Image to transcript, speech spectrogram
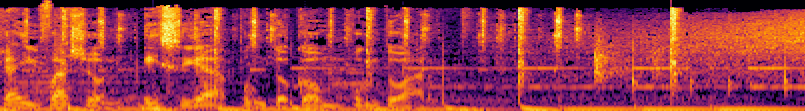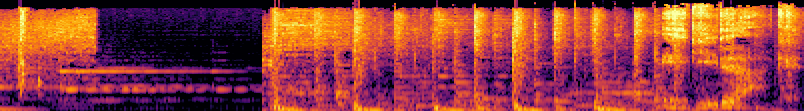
highfashionsa.com.ar Equitrack,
